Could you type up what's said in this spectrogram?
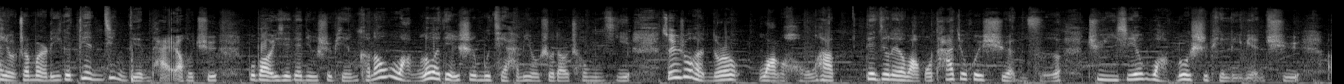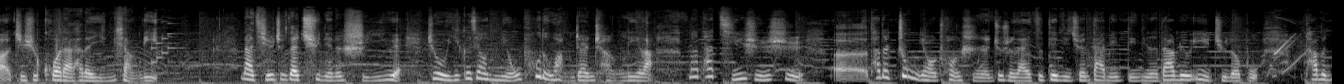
还有专门的一个电竞电台，然后去播报一些电竞视频。可能网络电视目前还没有受到冲击，所以说很多网红哈。电竞类的网红，他就会选择去一些网络视频里面去，呃，继续扩大他的影响力。那其实就在去年的十一月，就有一个叫牛铺的网站成立了。那它其实是，呃，它的重要创始人就是来自电竞圈大名鼎鼎的 WE 俱乐部，他们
